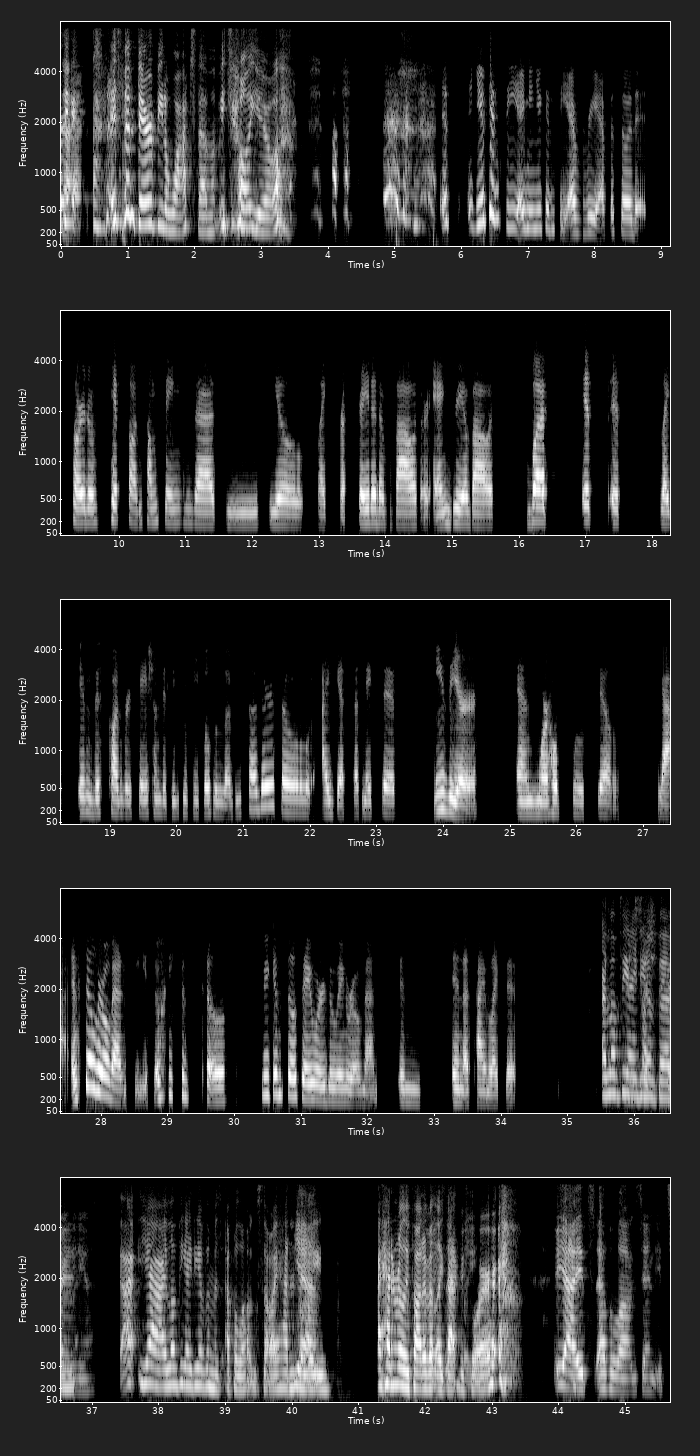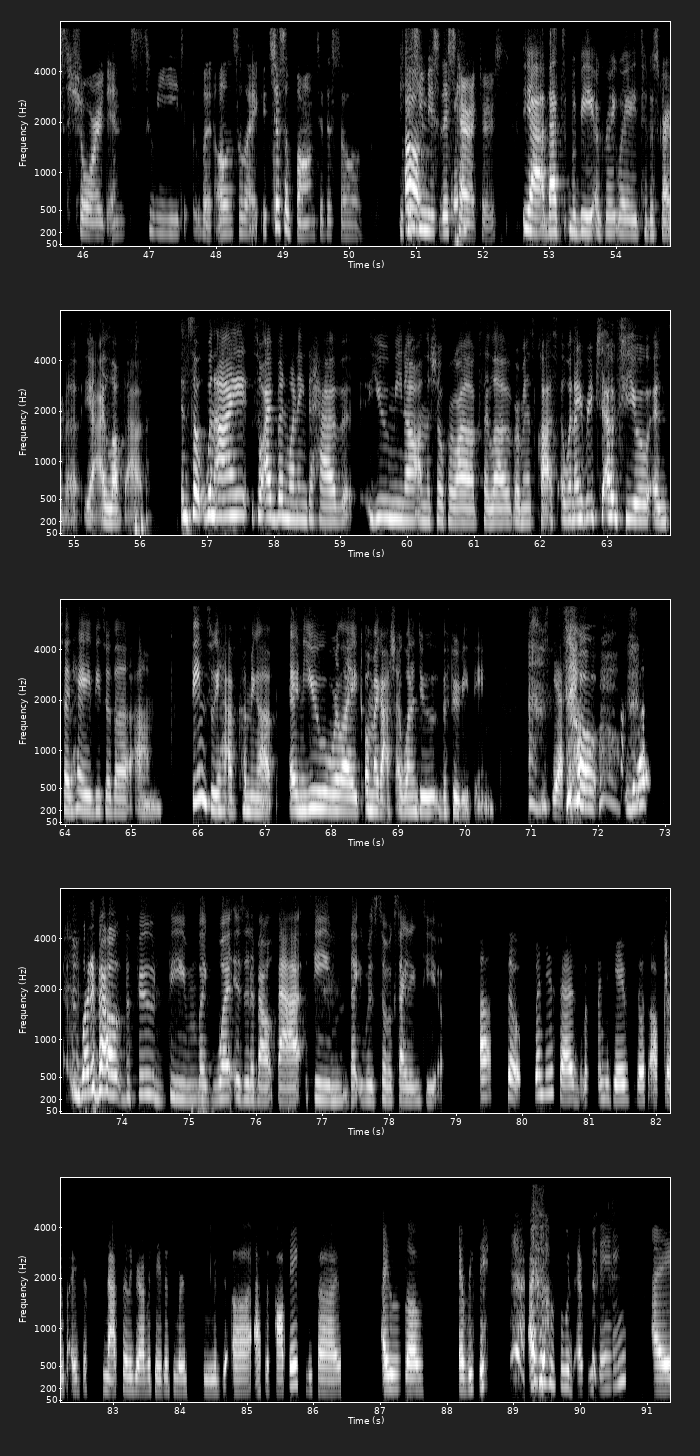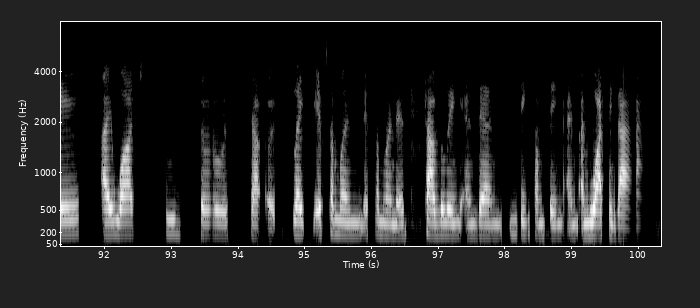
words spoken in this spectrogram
been, it's been therapy to watch them let me tell you. It's you can see i mean you can see every episode sort of hits on something that we feel like frustrated about or angry about but it's it's like in this conversation between two people who love each other so i guess that makes it easier and more hopeful still yeah and still romancy so we can still we can still say we're doing romance in in a time like this i love the idea of them I, yeah, I love the idea of them as epilogues, So I hadn't yeah. really, I hadn't really thought of it like that before. yeah, it's epilogues and it's short and it's sweet, but also like it's just a balm to the soul because oh, you miss these characters. Yeah, that would be a great way to describe it. Yeah, I love that. And so when I, so I've been wanting to have you, Mina, on the show for a while because I love romance class. And when I reached out to you and said, hey, these are the um, themes we have coming up, and you were like, "Oh my gosh, I want to do the foodie theme." Yeah. So what what about the food theme? Like, what is it about that theme that was so exciting to you? Uh, so when you said when you gave those options, I just naturally gravitated towards food uh, as a topic because I love everything. I love food everything. I I watch food shows like if someone if someone is traveling and then eating something, I'm I'm watching that.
